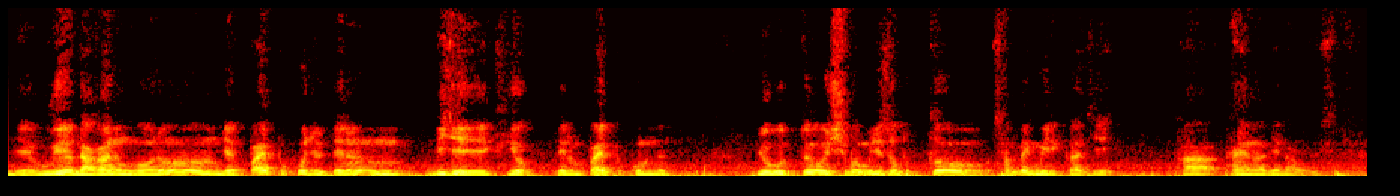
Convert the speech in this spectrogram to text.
이제 위에 나가는 거는 이제 파이프 꽂을 때는 미제 규격 되는 파이프 꼽는. 요것도 15mm서부터 300mm까지 다 다양하게 나오고 있습니다.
